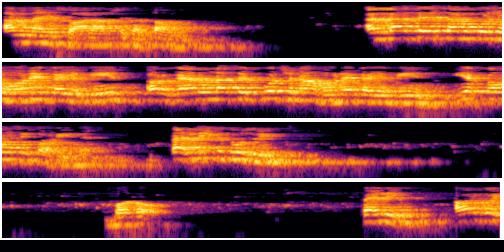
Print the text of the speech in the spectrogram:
اب میں ایک سوال آپ سے کرتا ہوں۔ اللہ سے سب کچھ ہونے کا یقین اور غیر اللہ سے کچھ نہ ہونے کا یقین، یہ کون سی توحید ہے؟ پہلی کہ دوسری؟ بولو۔ پہلی اور کوئی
